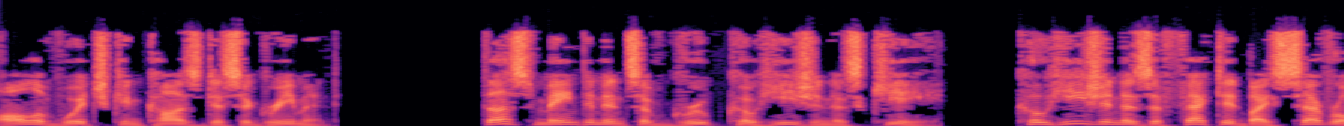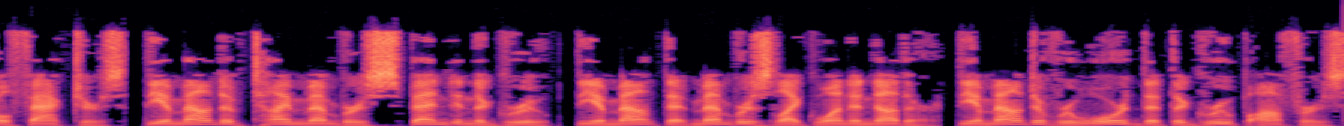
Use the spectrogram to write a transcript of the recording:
all of which can cause disagreement. Thus maintenance of group cohesion is key. Cohesion is affected by several factors, the amount of time members spend in the group, the amount that members like one another, the amount of reward that the group offers,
